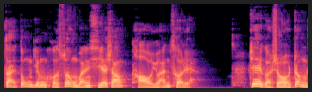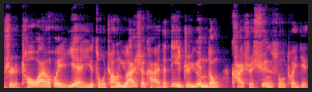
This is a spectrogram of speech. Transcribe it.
在东京和孙文协商讨袁策略。这个时候，正是筹安会业已组成，袁世凯的帝制运动开始迅速推进。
